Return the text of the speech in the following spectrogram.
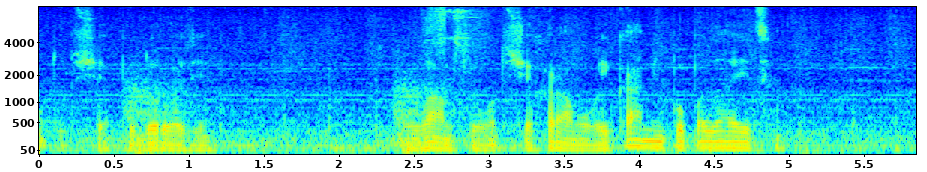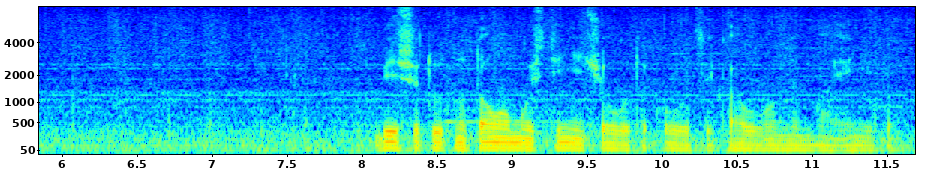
Підбираємо тут ще по дорозі. Ламки, от ще храмовий камінь попадається. Більше тут на тому мості нічого такого цікавого немає ніби.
